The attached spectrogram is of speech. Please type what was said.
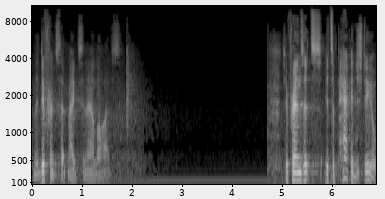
And the difference that makes in our lives. So, friends, it's, it's a package deal.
